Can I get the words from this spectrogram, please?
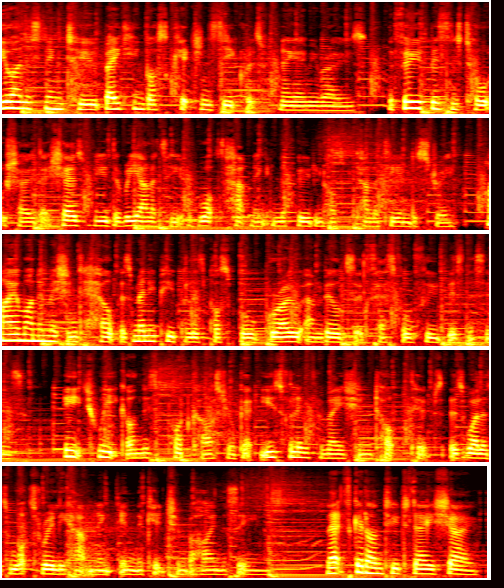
You are listening to Baking Boss Kitchen Secrets with Naomi Rose, the food business talk show that shares with you the reality of what's happening in the food and hospitality industry. I am on a mission to help as many people as possible grow and build successful food businesses. Each week on this podcast, you'll get useful information, top tips, as well as what's really happening in the kitchen behind the scenes. Let's get on to today's show.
